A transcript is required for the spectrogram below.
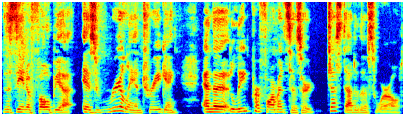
the xenophobia is really intriguing, and the lead performances are just out of this world.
